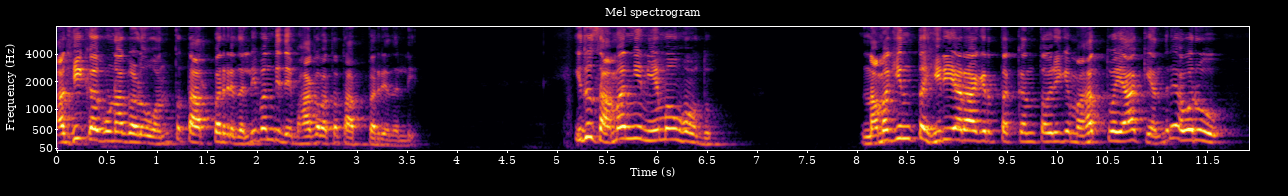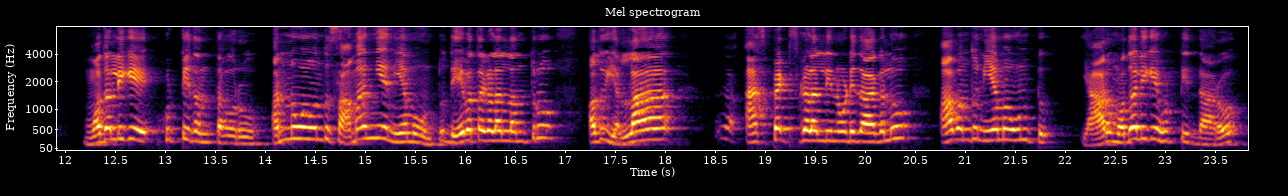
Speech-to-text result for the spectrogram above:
ಅಧಿಕ ಗುಣಗಳು ಅಂತ ತಾತ್ಪರ್ಯದಲ್ಲಿ ಬಂದಿದೆ, ಭಾಗವತ ತಾತ್ಪರ್ಯದಲ್ಲಿ. ಇದು ಸಾಮಾನ್ಯ ನಿಯಮವೂ ಹೌದು. ನಮಗಿಂತ ಹಿರಿಯರಾಗಿರ್ತಕ್ಕಂಥವರಿಗೆ ಮಹತ್ವ ಯಾಕೆ ಅಂದರೆ ಅವರು ಮೊದಲಿಗೆ ಹುಟ್ಟಿದಂಥವರು ಅನ್ನುವ ಒಂದು ಸಾಮಾನ್ಯ ನಿಯಮ ಉಂಟು. ದೇವತೆಗಳಲ್ಲಂತರೂ ಅದು ಎಲ್ಲ ಆಸ್ಪೆಕ್ಟ್ಸ್ಗಳಲ್ಲಿ ನೋಡಿದಾಗಲೂ ಆ ಒಂದು ನಿಯಮ ಉಂಟು. ಯಾರು ಮೊದಲಿಗೆ ಹುಟ್ಟಿದ್ದಾರೋ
